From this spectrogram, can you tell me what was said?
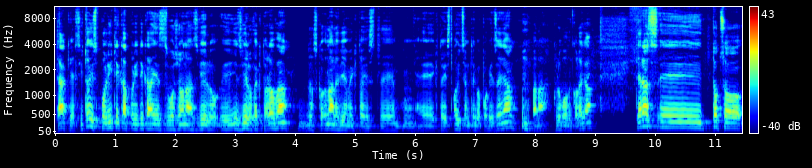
Tak jest. I to jest polityka. Polityka jest złożona z wielu, jest wielowektorowa. Doskonale wiemy, kto jest, kto jest ojcem tego powiedzenia, pana klubowy kolega. Teraz to, co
